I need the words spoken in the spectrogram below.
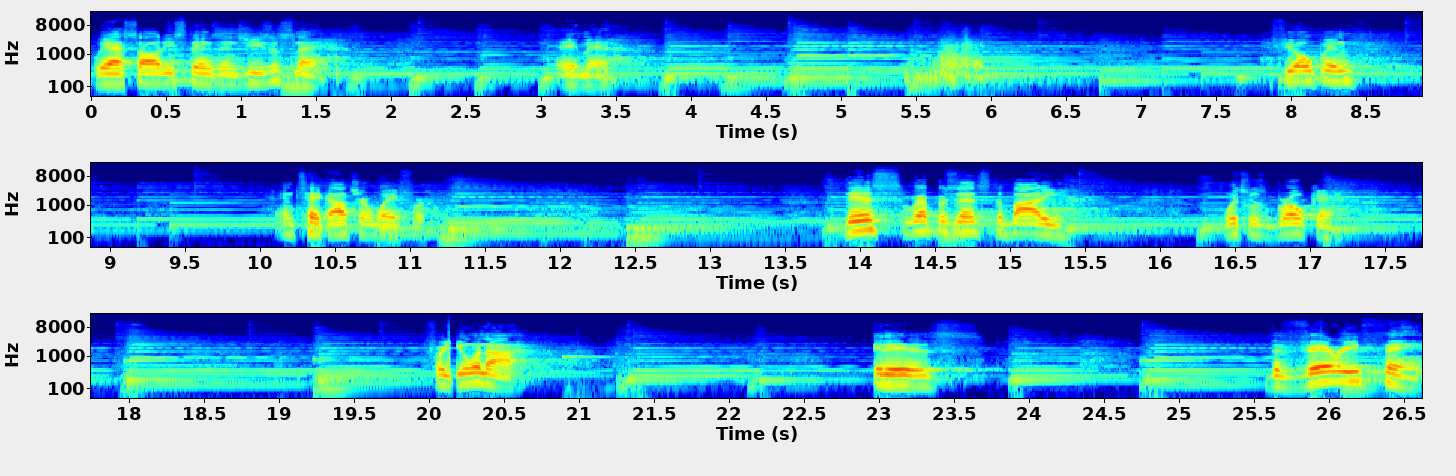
We ask all these things in Jesus' name. Amen. If you open and take out your wafer, this represents the body which was broken for you and I. It is the very thing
